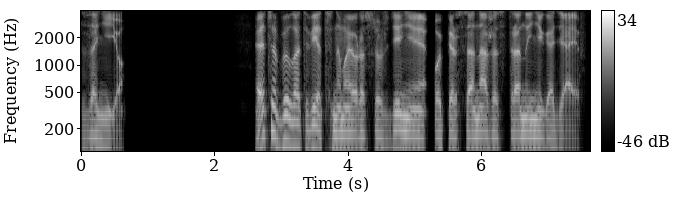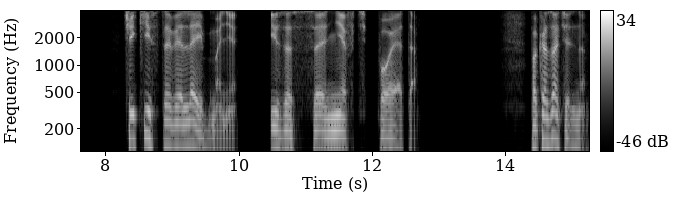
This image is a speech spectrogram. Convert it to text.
за нее. Это был ответ на мое рассуждение о персонаже страны негодяев, чекистове Лейбмане из эссе «Нефть поэта». Показательно,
